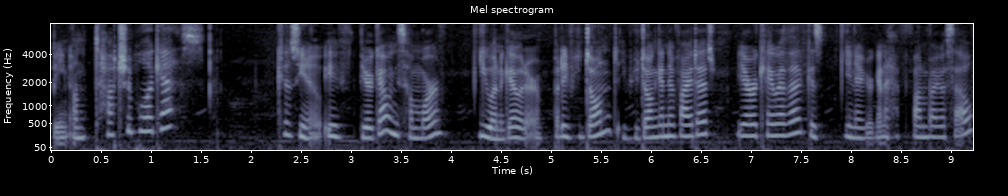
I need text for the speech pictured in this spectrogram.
being untouchable, I guess. Because you know, if you're going somewhere, you want to go there. But if you don't, if you don't get invited, you're okay with it because you know you're gonna have fun by yourself.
